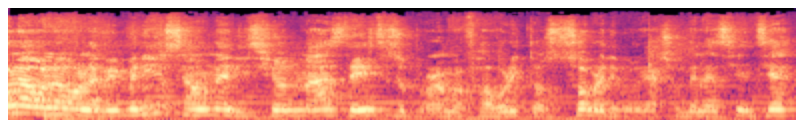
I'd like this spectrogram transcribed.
Hola, hola, hola, bienvenidos a una edición más de este su programa favorito sobre divulgación de la ciencia,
